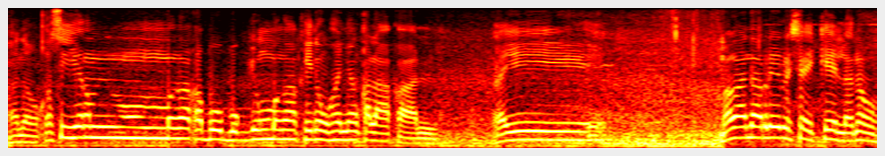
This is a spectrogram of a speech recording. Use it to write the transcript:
ano. Kasi yung mga kabubog yung mga kinuha niyang kalakal ay mga nare-recycle ano.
